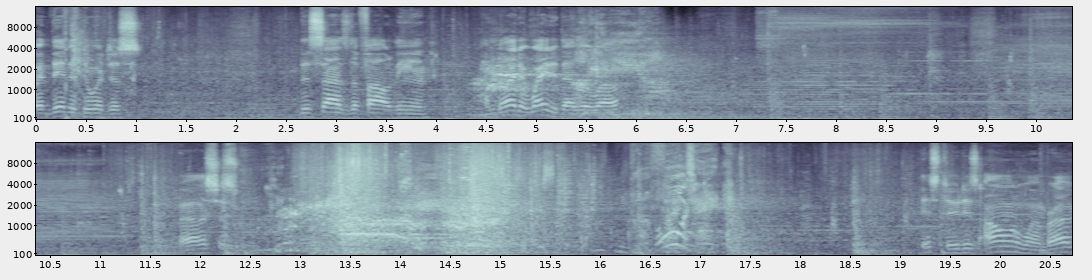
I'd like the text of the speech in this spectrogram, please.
And then the door just decides to fall in. I'm glad it waited that little while. Well, let's just. This dude is on one, bro.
